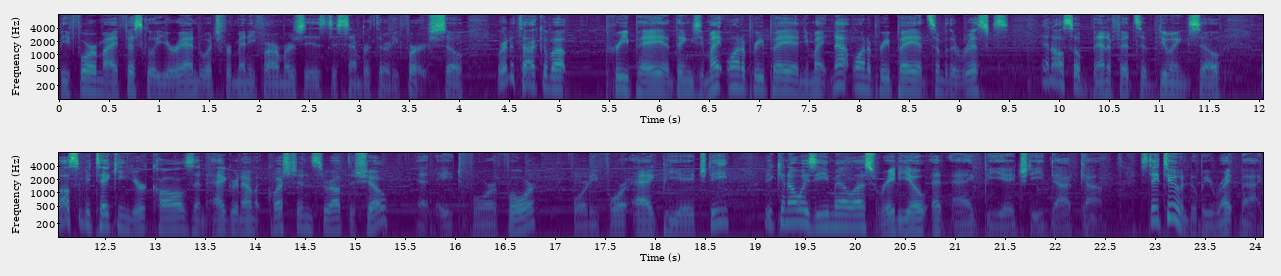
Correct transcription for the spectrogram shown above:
before my fiscal year end, which for many farmers is December 31st. So we're going to talk about prepay and things you might want to prepay and you might not want to prepay and some of the risks and also benefits of doing so. We'll also be taking your calls and agronomic questions throughout the show at 844 44 Ag PhD. You can always email us radio at agphd.com. Stay tuned, we'll be right back.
